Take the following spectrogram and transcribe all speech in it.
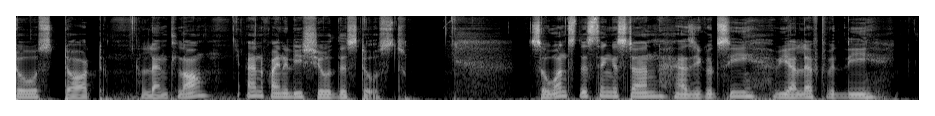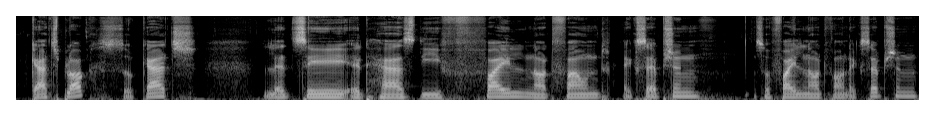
toast dot length long. And finally show this toast so once this thing is done as you could see we are left with the catch block. So catch let's say it has the file not found exception. So file not found exception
